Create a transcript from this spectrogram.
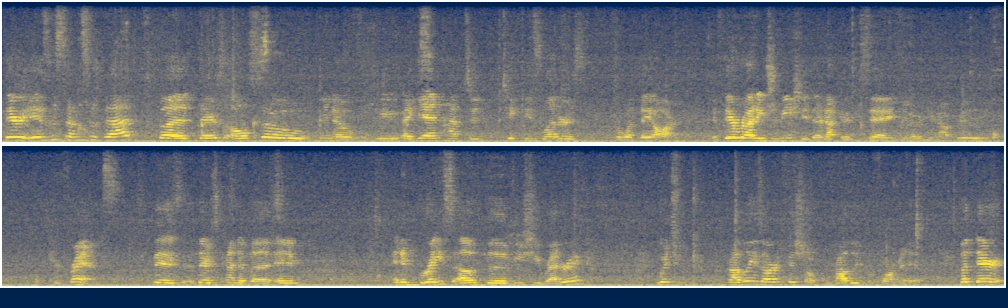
There is a sense of that, but there's also, you know, we again have to take these letters for what they are. If they're writing to Vichy, they're not going to be saying, you know, you're not really true France. There's there's kind of a an, an embrace of the Vichy rhetoric, which probably is artificial and probably performative. But there,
